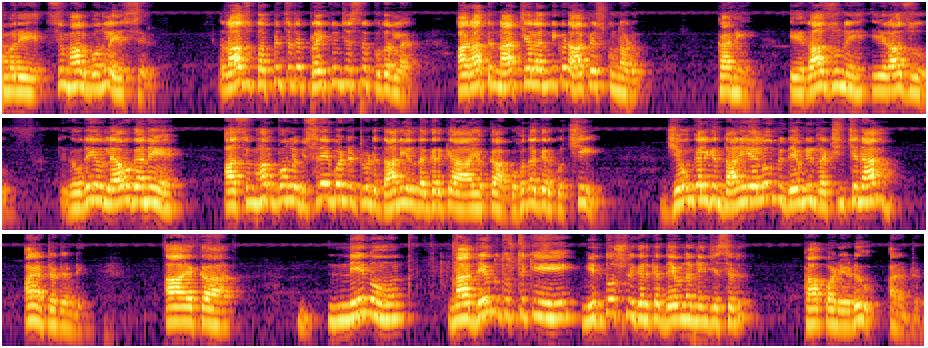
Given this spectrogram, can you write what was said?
మరి సింహాల బోన్లో వేసారు రాజు తప్పించడే ప్రయత్నం చేసినా కుదరలే. ఆ రాత్రి నాట్యాలన్నీ కూడా ఆపేసుకున్నాడు. కానీ ఈ రాజుని ఈ రాజు ఉదయం లేవగానే ఆ సింహాల బోన్లో విసిరేయబడినటువంటి దానియుల దగ్గరికి ఆ యొక్క గుహ దగ్గరకు వచ్చి జీవం కలిగిన దానియేలు నువ్వు దేవుని రక్షించినా అని అంటాడండి. ఆ యొక్క నేను నా దేవుని దృష్టికి నిర్దోషుని కనుక దేవుని నన్ను ఏం చేశాడు? కాపాడాడు అని అంటాడు.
